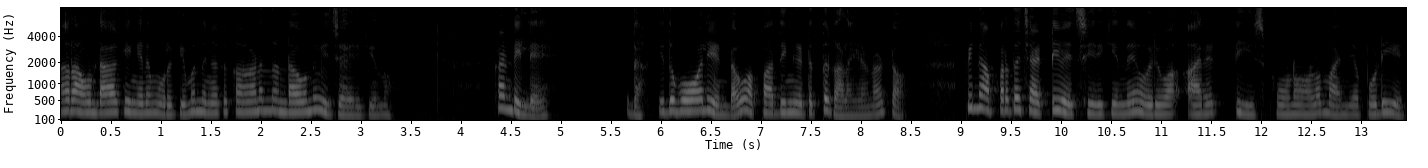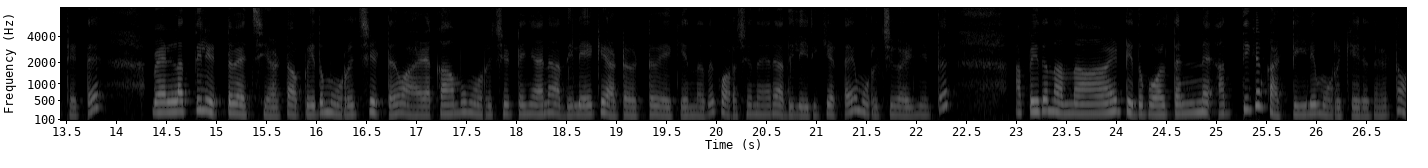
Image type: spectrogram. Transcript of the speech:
അത് റൗണ്ടാക്കി ഇങ്ങനെ മുറിക്കുമ്പോൾ നിങ്ങൾക്ക് കാണുന്നുണ്ടാവുമെന്ന് വിചാരിക്കുന്നു. കണ്ടില്ലേ? ഇതാ ഇതുപോലെ ഉണ്ടാവും. അപ്പോൾ അതിങ്ങെടുത്ത് കളയണം കേട്ടോ. പിന്നെ അപ്പുറത്തെ ചട്ടി വെച്ചിരിക്കുന്ന ഒരു അര ടീസ്പൂണോളം മഞ്ഞൾപ്പൊടി ഇട്ടിട്ട് വെള്ളത്തിലിട്ട് വെച്ച് കേട്ടോ. അപ്പോൾ ഇത് മുറിച്ചിട്ട് വാഴക്കാമ്പ് മുറിച്ചിട്ട് ഞാൻ അതിലേക്ക് കേട്ടോ ഇട്ട് വയ്ക്കുന്നത് കുറച്ച് നേരം അതിലിരിക്കട്ടെ മുറിച്ച് കഴിഞ്ഞിട്ട് അപ്പോൾ ഇത് നന്നായിട്ട് ഇതുപോലെ തന്നെ അധികം കട്ടിയിൽ മുറിക്കരുത് കേട്ടോ.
